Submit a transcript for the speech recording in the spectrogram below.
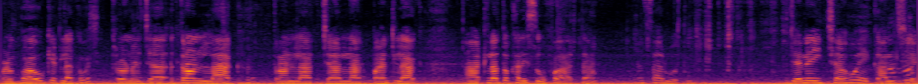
પણ ભાવ કેટલા ખબર છે? ત્રણ હજાર ત્રણ લાખ ત્રણ લાખ ચાર લાખ પાંચ લાખ. આટલા તો ખાલી સોફા હતા. સારું હતું. જેને ઈચ્છા હોય કાલ છે.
